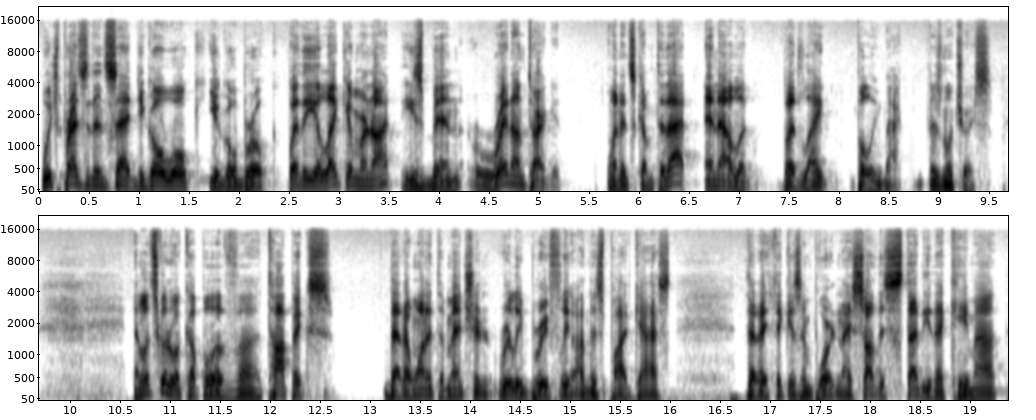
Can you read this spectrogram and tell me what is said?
which president said, you go woke, you go broke? Whether you like him or not, he's been right on target when it's come to that. And now look, Bud Light pulling back. There's no choice. And let's go to a couple of uh, topics that I wanted to mention really briefly on this podcast that I think is important. I saw this study that came out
